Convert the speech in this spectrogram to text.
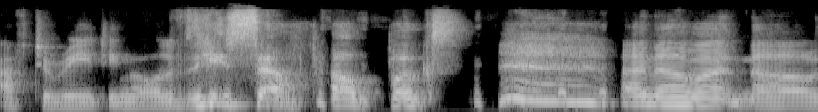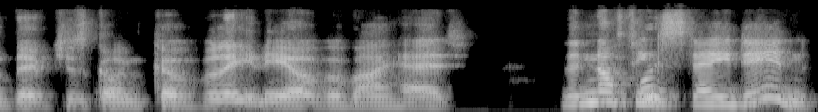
after reading all of these self-help books. and I went, no, they've just gone completely over my head. Then nothing stayed in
